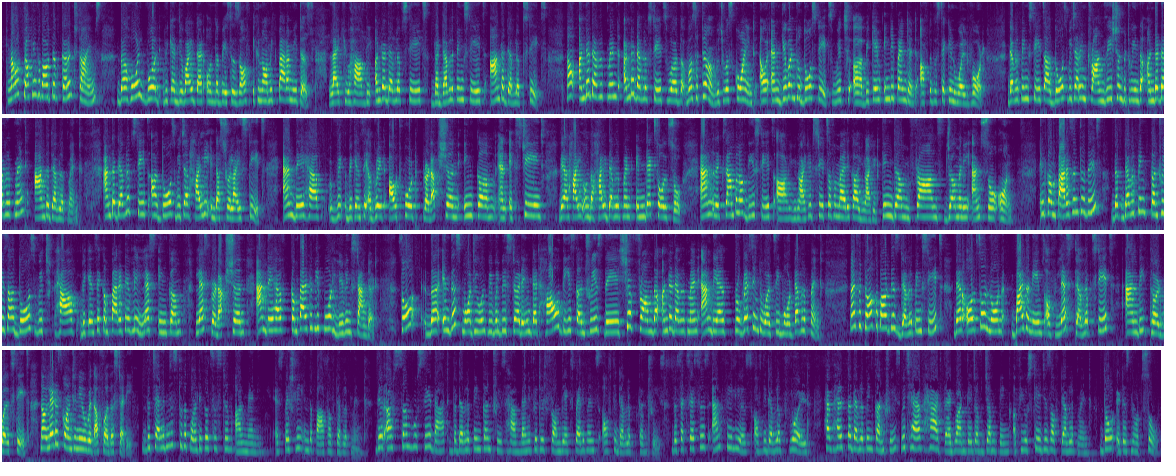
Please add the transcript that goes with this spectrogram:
Now talking about the current times, the whole world we can divide that on the basis of economic parameters. Like you have the underdeveloped states the developing states and the developed states. Now underdevelopment underdeveloped states were the, was a term which was coined uh, and given to those states which uh, became independent after the second world war. Developing states are those which are in transition between the underdevelopment and the development. And the developed states are those which are highly industrialized states and they have we can say a great output production income and exchange. They are high on the high development index also. And the example of these states are united states of america united kingdom france germany and so on. In comparison to this the developing countries are those which have we can say comparatively less income less production and they have comparatively poor living standard so the in this module we will be studying that how these countries they shift from the underdevelopment and they are progressing towards the more development. Now, if we talk about these developing states, they are also known by the names of less developed states and the third world states. Now let us continue with our further study. The challenges to the political system are many, especially in the path of development. There are some who say that the developing countries have benefited from the experiments of the developed countries. The successes and failures of the developed world have helped the developing countries which have had the advantage of jumping a few stages of development, though it is not so.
